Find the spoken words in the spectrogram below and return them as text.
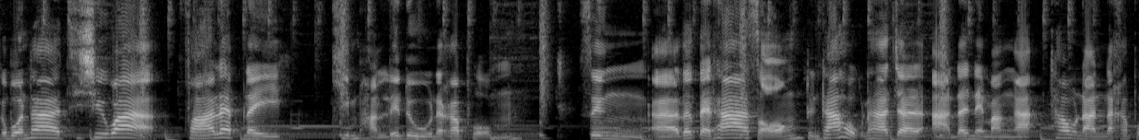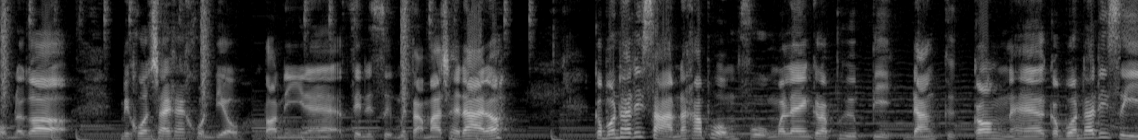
กระบวนท่าที่ชื่อว่าฟ้าแลบในคิมหันฤดูนะครับผมซึ่งอ่าตั้งแต่ท่า 2 ถึงท่า6นะฮะจะอ่านได้ในมังงะเท่านั้นนะครับผมแล้วก็มีคนใช้แค่คนเดียวตอนนี้นะฮะเซนิสึไม่สามารถใช้ได้เนาะ กระบวนท่าที่3นะครับผมฝูงแมลงกระพือปีกดังกึกก้องนะฮะกระบวนท่าที่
